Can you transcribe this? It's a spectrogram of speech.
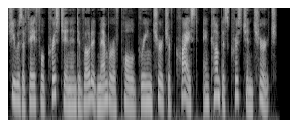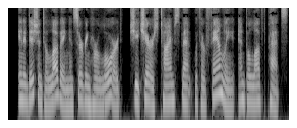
She was a faithful Christian and devoted member of Pole Green Church of Christ and Compass Christian Church. In addition to loving and serving her Lord, she cherished time spent with her family and beloved pets.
